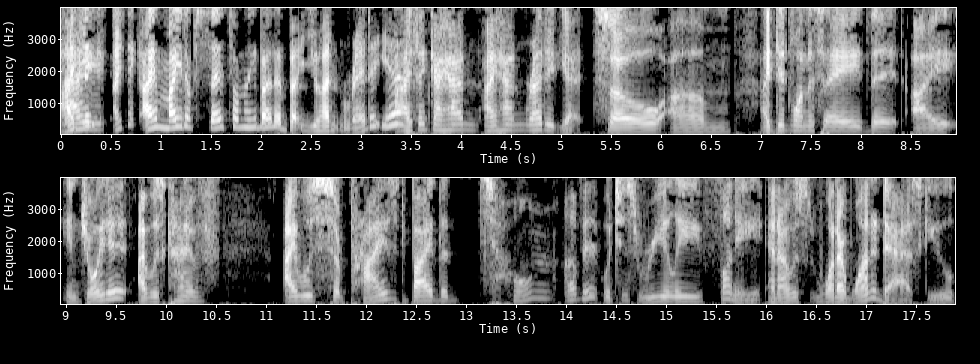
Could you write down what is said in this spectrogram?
I, think I think I might have said something about it, but you hadn't read it yet. I think I hadn't I hadn't read it yet. So um I did want to say that I enjoyed it. I was kind of I was surprised by the tone of it, which is really funny. And I was what I wanted to ask you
